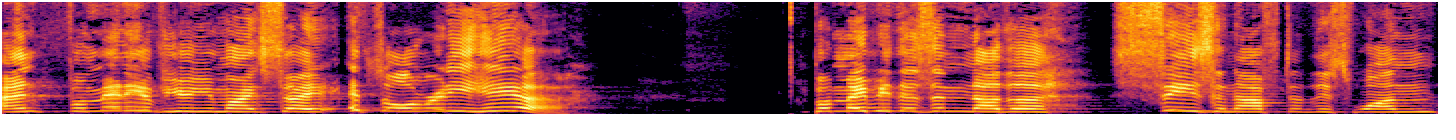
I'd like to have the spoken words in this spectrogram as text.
And for many of you, you might say, it's already here. But maybe there's another season after this one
